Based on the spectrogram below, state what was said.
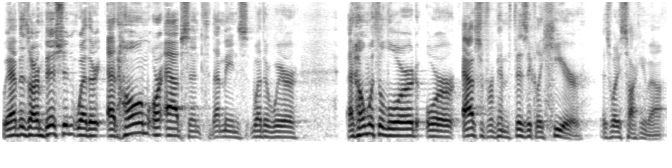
We have as our ambition, whether at home or absent, that means whether we're at home with the Lord or absent from Him physically here, is what he's talking about.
